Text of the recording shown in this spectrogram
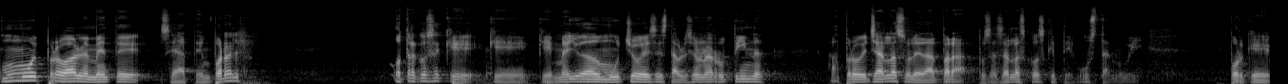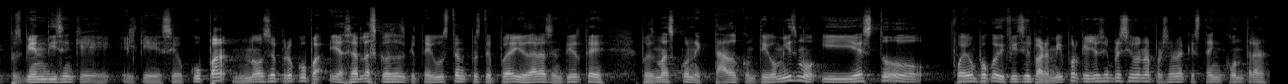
muy probablemente sea temporal. Otra cosa que, que, me ha ayudado mucho es establecer una rutina. Aprovechar la soledad para pues hacer las cosas que te gustan, güey porque pues bien dicen que el que se ocupa no se preocupa y hacer las cosas que te gustan pues te puede ayudar a sentirte pues más conectado contigo mismo y esto fue un poco difícil para mí porque yo siempre he sido una persona que está en contra,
